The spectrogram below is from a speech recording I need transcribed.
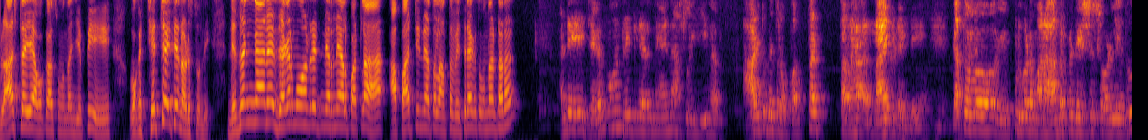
బ్లాస్ట్ అయ్యే అవకాశం ఉందని చెప్పి ఒక చర్చ అయితే నడుస్తుంది. నిజంగానే జగన్మోహన్ రెడ్డి నిర్ణయాల పట్ల ఆ పార్టీ నేతలు అంత వ్యతిరేకత ఉందంటారా? అంటే జగన్మోహన్ రెడ్డి గారిని ఆయన అసలు ఈయన ఆల్టుగెదర్ కొత్త తరహా నాయకుడు అండి గతంలో ఎప్పుడు కూడా మన ఆంధ్రప్రదేశ్ చూడలేదు.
